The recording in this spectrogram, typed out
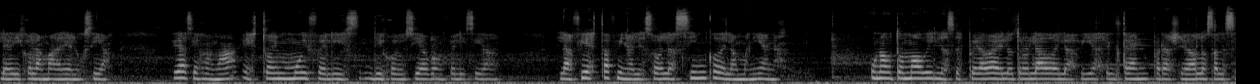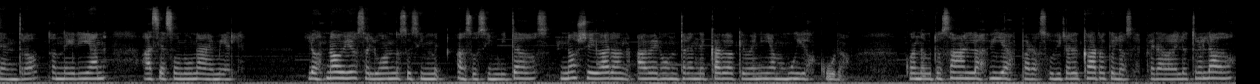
le dijo la madre de Lucía. Gracias, mamá, estoy muy feliz, dijo Lucía con felicidad. La fiesta finalizó a las cinco de la mañana. Un automóvil los esperaba del otro lado de las vías del tren para llevarlos al centro, donde irían hacia su luna de miel. Los novios, saludando a sus, invitados, no llegaron a ver un tren de carga que venía muy oscuro. Cuando cruzaban las vías para subir al carro que los esperaba del otro lado,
